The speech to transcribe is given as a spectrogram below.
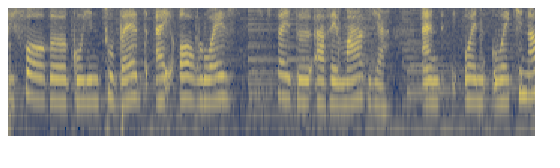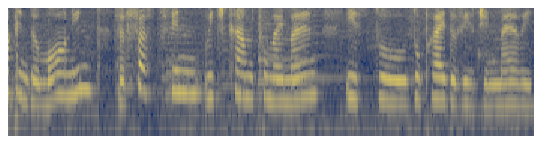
before uh, going to bed, I always say the Ave Maria. And when waking up in the morning, the first thing which comes to my mind is to, to pray the Virgin Mary,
